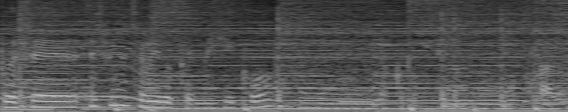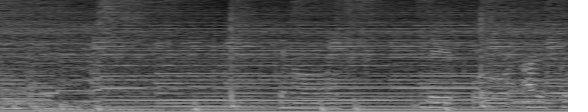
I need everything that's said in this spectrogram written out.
pues eh, es bien sabido que en México eh, la corrupción es algo que nos ve por alto,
